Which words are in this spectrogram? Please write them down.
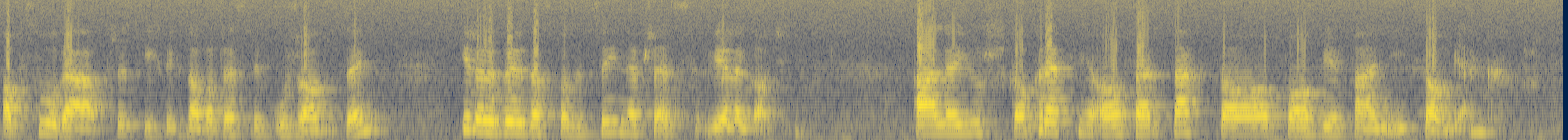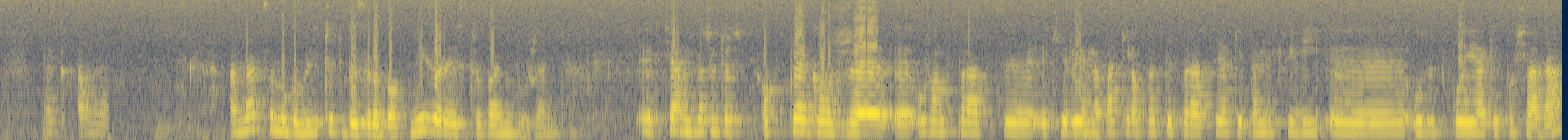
obsługa wszystkich tych nowoczesnych urządzeń i żeby były dyspozycyjne przez wiele godzin. Ale już konkretnie o ofertach to powie pani Tomiak. Tak, a na co mogą liczyć bezrobotni zarejestrowani w urzędzie? E, Chciałabym zacząć od, tego, że e, Urząd Pracy kieruje na takie oferty pracy, jakie w danej chwili e, uzyskuje, jakie posiada.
